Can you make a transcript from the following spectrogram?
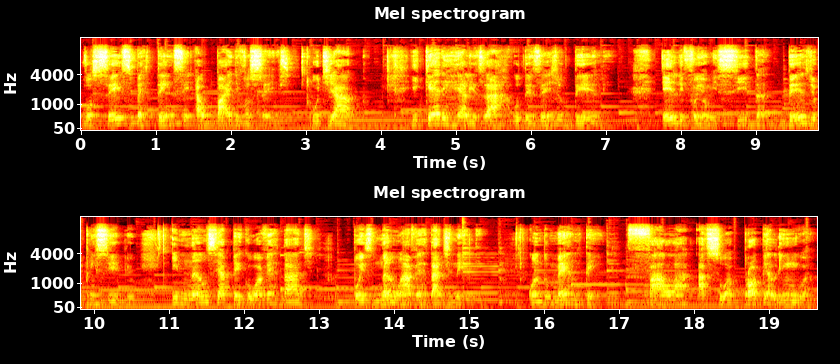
Vocês pertencem ao Pai de vocês o diabo, e querem realizar o desejo dele. Ele foi homicida desde o princípio e não se apegou à verdade, pois não há verdade nele. Quando mentem, fala a sua própria língua,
